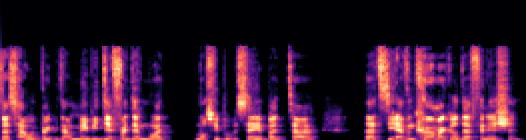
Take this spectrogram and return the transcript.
That's how I would break it down. Maybe different than what most people would say, but uh, that's the Evan Carmichael definition.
